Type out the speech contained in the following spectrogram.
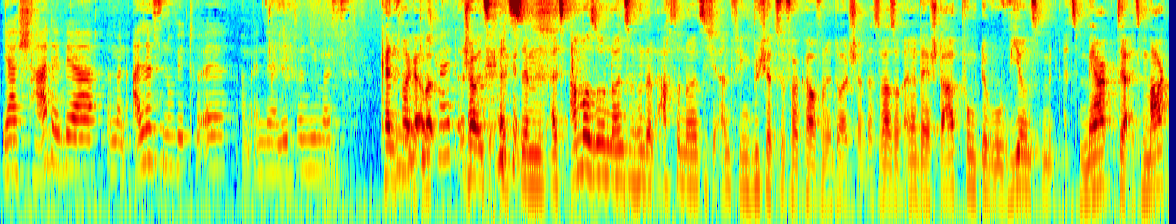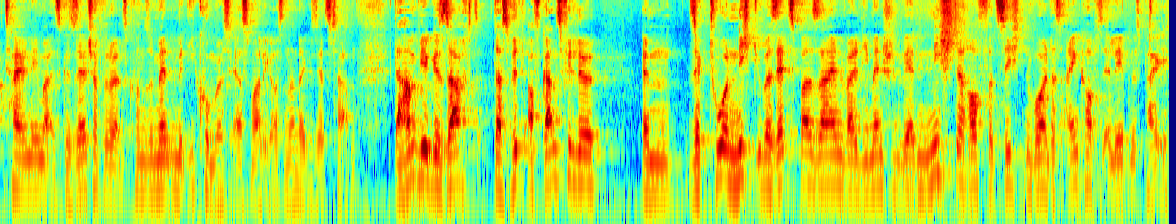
ja, schade wäre, wenn man alles nur virtuell am Ende erlebt und niemals. Keine Frage, aber schau, als, als, ähm, als, Amazon 1998 anfing, Bücher zu verkaufen in Deutschland, das war so einer der Startpunkte, wo wir uns mit, als Märkte, als Marktteilnehmer, als Gesellschaft oder als Konsumenten mit E-Commerce erstmalig auseinandergesetzt haben. Da haben wir gesagt, das wird auf ganz viele ähm, Sektoren nicht übersetzbar sein, weil die Menschen werden nicht darauf verzichten wollen, das Einkaufserlebnis bei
